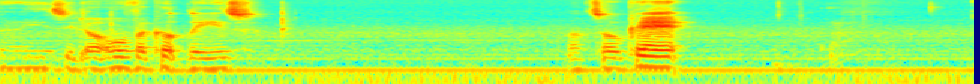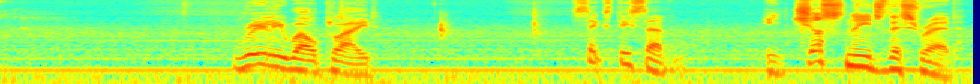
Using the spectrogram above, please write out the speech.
Very easy to overcut these. That's okay. Really well played. 67. He just needs this red.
